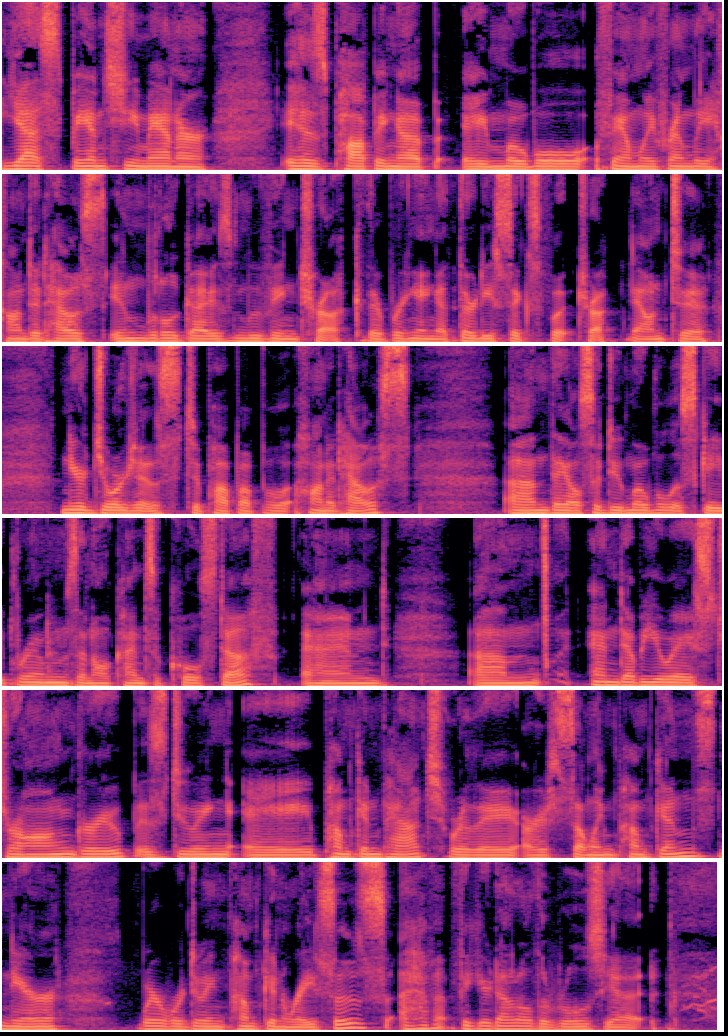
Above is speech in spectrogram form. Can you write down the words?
Yes, Banshee Manor is popping up a mobile, family friendly haunted house in Little Guy's moving truck. They're bringing a 36 foot truck down to near George's to pop up a haunted house. Um, they also do mobile escape rooms and all kinds of cool stuff. And um, NWA Strong Group is doing a pumpkin patch where they are selling pumpkins near where we're doing pumpkin races. I haven't figured out all the rules yet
